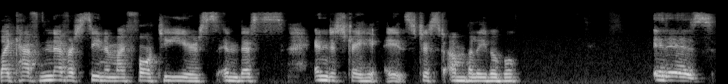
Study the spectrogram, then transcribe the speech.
like I've never seen in my 40 years in this industry. It's just unbelievable. It is.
